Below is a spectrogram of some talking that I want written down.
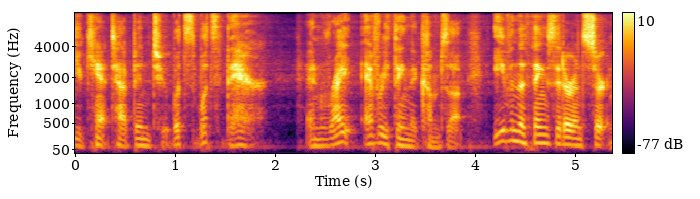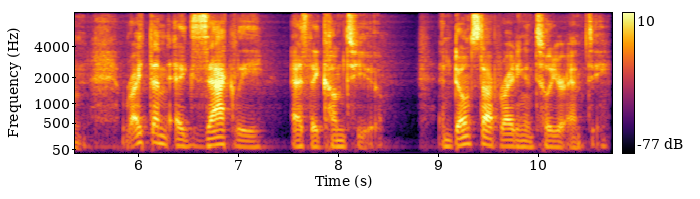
you can't tap into? What's what's there? And write everything that comes up, even the things that are uncertain. Write them exactly as they come to you. And don't stop writing until you're empty.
